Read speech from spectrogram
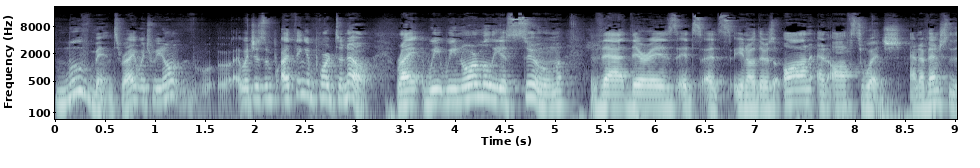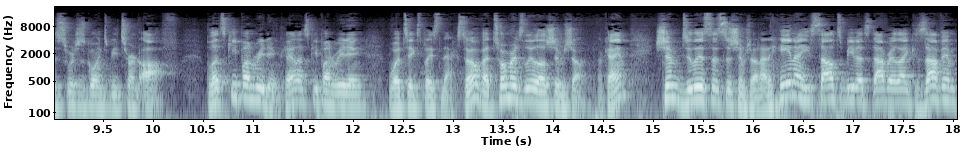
movement, right? Which we don't, which is I think important to know, right? We, we normally assume that there is it's it's you know there's on and off switch, and eventually the switch is going to be turned off. But let's keep on reading, okay? Let's keep on reading what takes place next. So, Vatomer Tzlil el Shimshon, okay? Shim Tzlil says to Shimshon, Adhena hisal to be daber like zavim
